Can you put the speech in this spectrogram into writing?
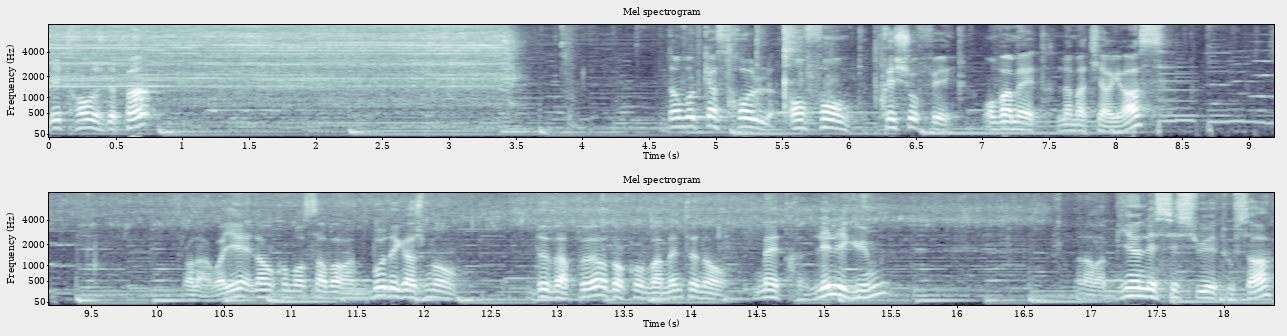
Les tranches de pain. Dans votre casserole en fonte préchauffée, on va mettre la matière grasse. Voilà, vous voyez, là on commence à avoir un beau dégagement de vapeur. Donc on va maintenant mettre les légumes. Voilà, on va bien laisser suer tout ça.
